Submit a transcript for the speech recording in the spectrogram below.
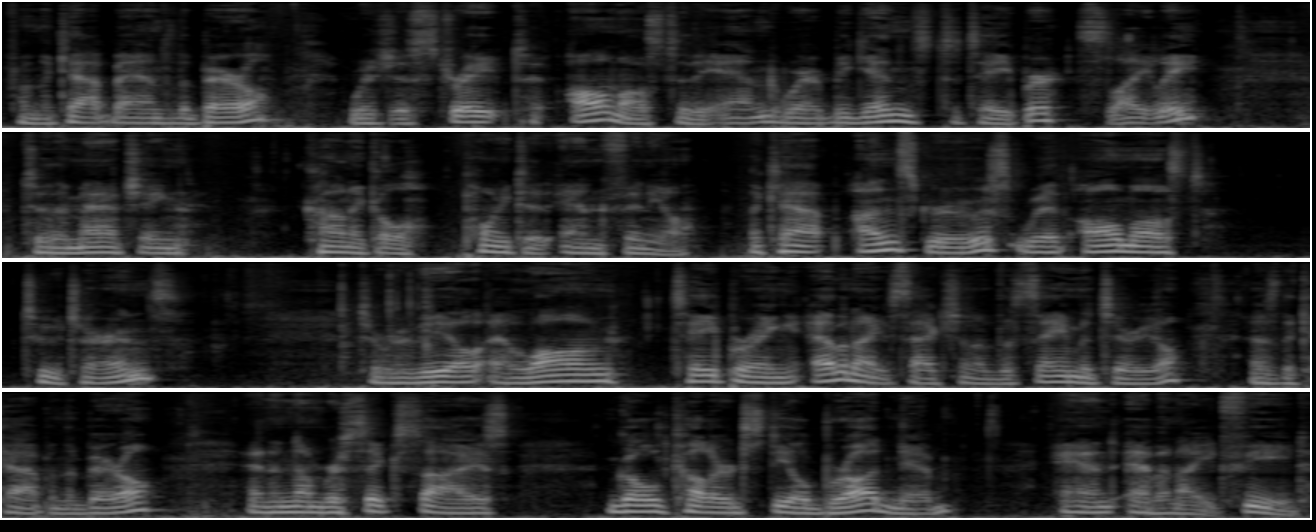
from the cap band to the barrel, which is straight almost to the end where it begins to taper slightly to the matching conical pointed end finial. The cap unscrews with almost two turns to reveal a long tapering ebonite section of the same material as the cap and the barrel and a number six size gold colored steel broad nib and ebonite feed.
